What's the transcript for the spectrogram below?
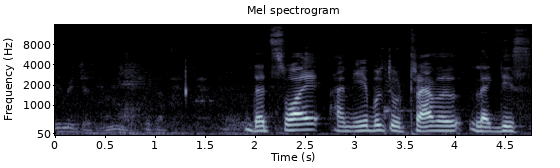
23 yaşında. Hı, bekar. That's why I'm able to travel like this.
